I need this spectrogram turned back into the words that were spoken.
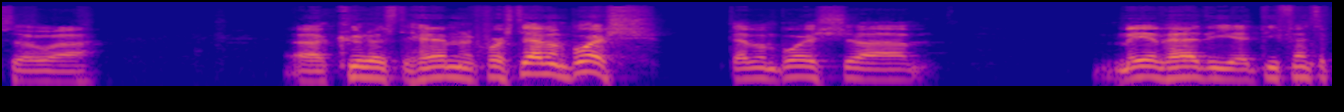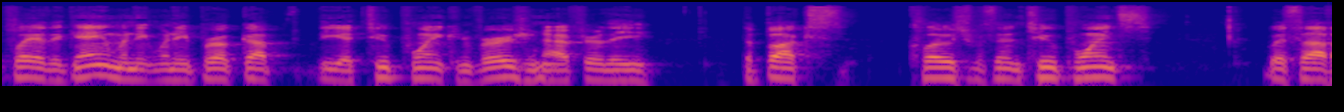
So, uh, uh, kudos to him. And of course, Devin Bush. Devin Bush uh, may have had the uh, defensive play of the game when he when he broke up the uh, two point conversion after the the Bucs closed within two points with uh,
